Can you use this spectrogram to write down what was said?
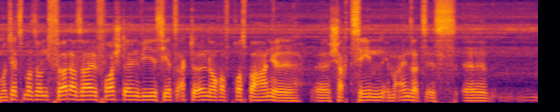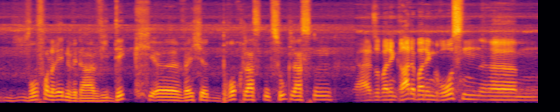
wir uns jetzt mal so ein Förderseil vorstellen, wie es jetzt aktuell noch auf Prosper Haniel äh, Schacht 10 im Einsatz ist, äh, wovon reden wir da? Wie dick? Äh, welche Bruchlasten, Zuglasten? Ja, also bei den, gerade bei den großen ähm,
